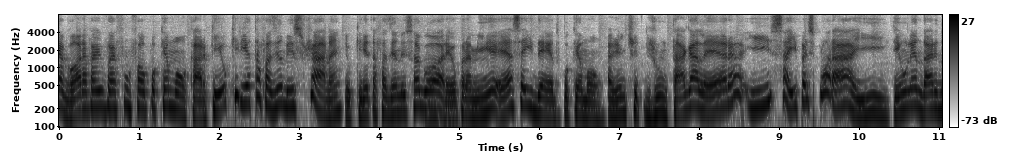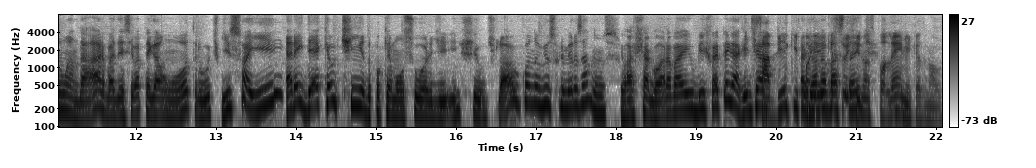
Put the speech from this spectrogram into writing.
agora vai, vai funfar o Pokémon, cara. Que eu queria estar fazendo isso já, né? Eu queria estar fazendo isso agora. Eu para mim essa é a ideia do Pokémon. A gente juntar a galera e sair pra explorar. E tem um lendário num andar, vai descer, vai pegar um outro, o último. Isso aí era a ideia que eu tinha do Pokémon Sword e Shield logo quando eu vi os primeiros anúncios. Eu acho que agora vai o bicho vai pegar. A gente já Sabia que foi aí que bastante. surgiram as polêmicas, mal?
